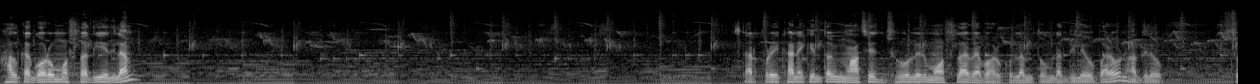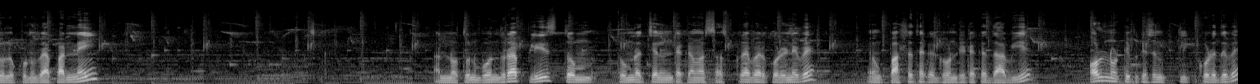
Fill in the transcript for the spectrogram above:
হালকা গরম মশলা দিয়ে দিলাম। তারপরে এখানে কিন্তু আমি মাছের ঝোলের মশলা ব্যবহার করলাম। তোমরা দিলেও পারো, না দিলেও চলো কোনো ব্যাপার নেই। আর নতুন বন্ধুরা প্লিজ তোম, তোমরা চ্যানেলটাকে আমার সাবস্ক্রাইবার করে নেবে এবং পাশে থাকা ঘন্টিটাকে দাবিয়ে অল নোটিফিকেশান ক্লিক করে দেবে,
